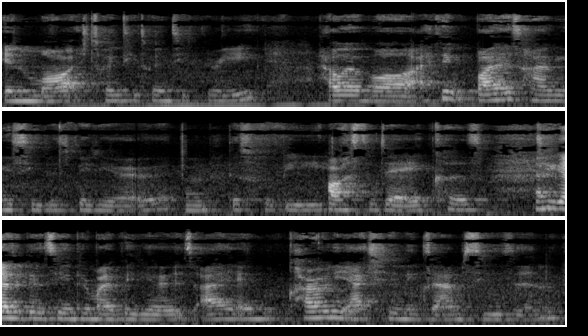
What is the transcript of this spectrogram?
in March 2023. However, I think by the time you see this video, um, this will be past the day because as you guys have been seeing through my videos, I am currently actually in exam season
